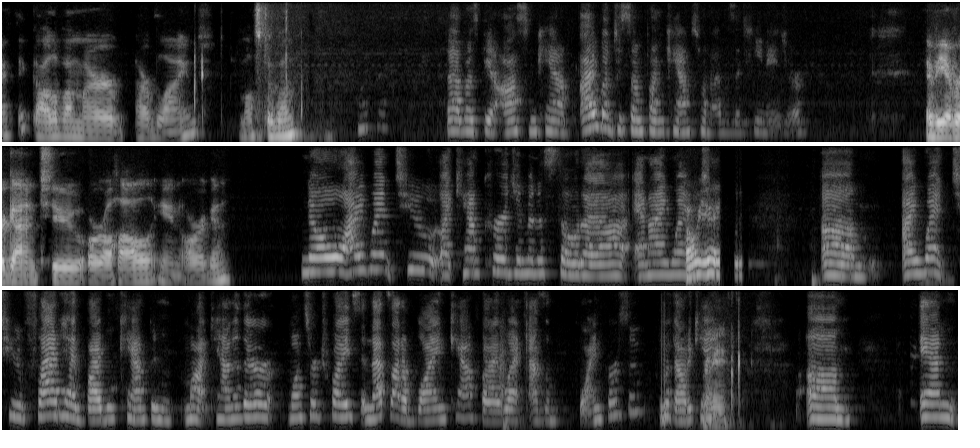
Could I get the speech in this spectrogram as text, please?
I think all of them are are blind. Most of them. That must be an awesome camp. I went to some fun camps when I was a teenager. Have you ever gone to Oral Hull in Oregon? No, I went to like Camp Courage in Minnesota and I went Oh yeah. to um I went to Flathead Bible Camp in Montana there once or twice, and that's not a blind camp, but I went as a blind person without a cane. Right. Um, and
